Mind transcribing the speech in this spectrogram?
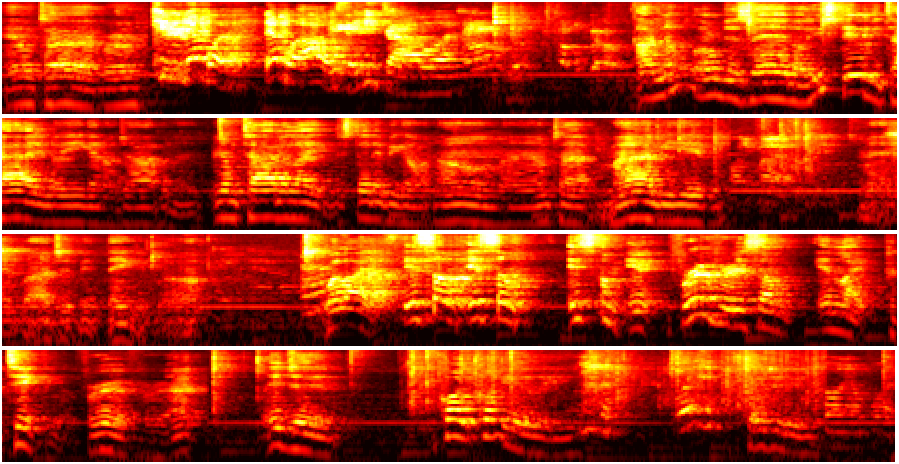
Yeah, I'm tired, bro. Kenny, that boy, that boy always say he tired, boy. Huh? What you talking about? I know, I'm just saying though, you still be tired even though you ain't got no job or nothing. I'm tired of like the stuff that be going on, man. I'm tired. Mine be heavy. You? Man, but I just been thinking, bro. Well, like, it's some, it's some, it's some, in, for real, for it's some in like particular, for real, for real. Right? It just, close, close your ears, What? close your ears, Go ahead, boy.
